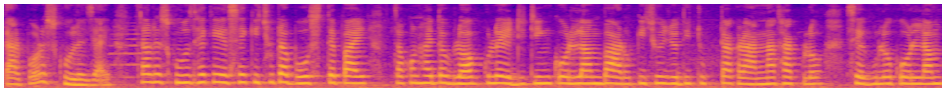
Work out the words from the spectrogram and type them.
তারপর স্কুলে যাই। তাহলে স্কুল থেকে এসে কিছুটা বসতে পাই। তখন হয়তো ব্লগগুলো এডিটিং করলাম বা আরও কিছু যদি টুকটাক রান্না থাকল, সেগুলো করলাম।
